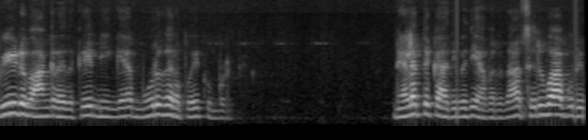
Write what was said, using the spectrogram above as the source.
வீடு வாங்கிறதுக்கு நீங்கள் முருகரை போய் கும்பிடுங்க. நிலத்துக்கு அதிபதி அவர் தான் சிறுவாபுரி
